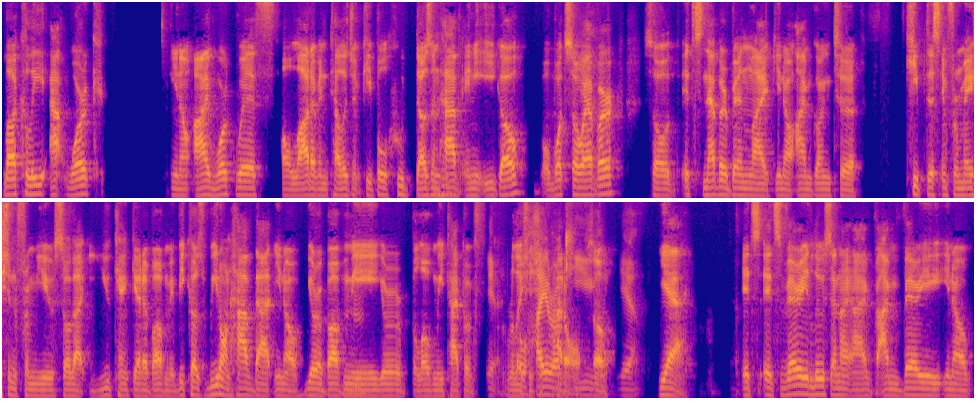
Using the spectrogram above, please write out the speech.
Luckily at work, you know, I work with a lot of intelligent people who doesn't Mhm. have any ego or whatsoever. So it's never been like, you know, I'm going to keep this information from you so that you can't get above me because we don't have that, you know, you're above mm-hmm. me, you're below me type of yeah. relationship at all. So yeah. Yeah. It's it's very loose and I, I I'm very, you know,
